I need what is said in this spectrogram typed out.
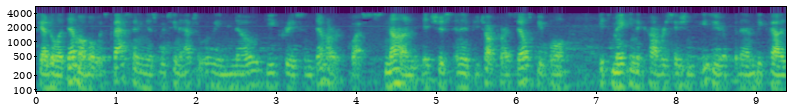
schedule a demo. But what's fascinating is we've seen absolutely no decrease in demo requests, none. It's just, and if you talk to our salespeople, it's making the conversations easier for them because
